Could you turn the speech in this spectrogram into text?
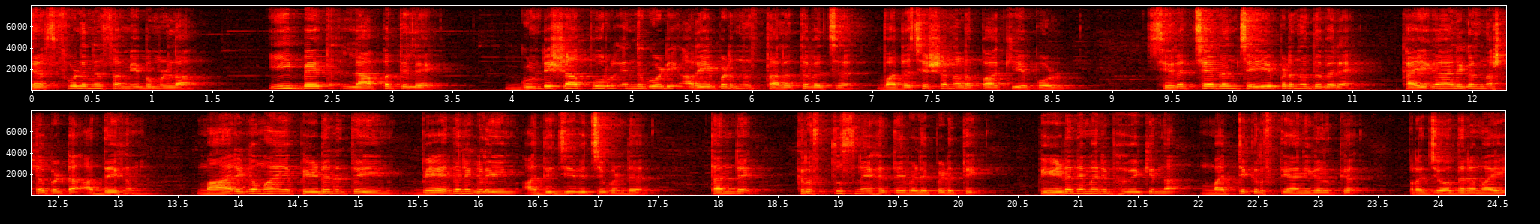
ഡെസ്ഫുളിന് സമീപമുള്ള ഈ ബേത്ത് ലാപ്പത്തിലെ ഗുണ്ടിഷാപ്പൂർ എന്നുകൂടി അറിയപ്പെടുന്ന സ്ഥലത്ത് വെച്ച് വധശിക്ഷ നടപ്പാക്കിയപ്പോൾ ശിരച്ഛേദം ചെയ്യപ്പെടുന്നതുവരെ കൈകാലുകൾ നഷ്ടപ്പെട്ട അദ്ദേഹം മാരകമായ പീഡനത്തെയും വേദനകളെയും അതിജീവിച്ചുകൊണ്ട് തന്റെ ക്രിസ്തു സ്നേഹത്തെ വെളിപ്പെടുത്തി. പീഡനമനുഭവിക്കുന്ന മറ്റ് ക്രിസ്ത്യാനികൾക്ക് പ്രചോദനമായി.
